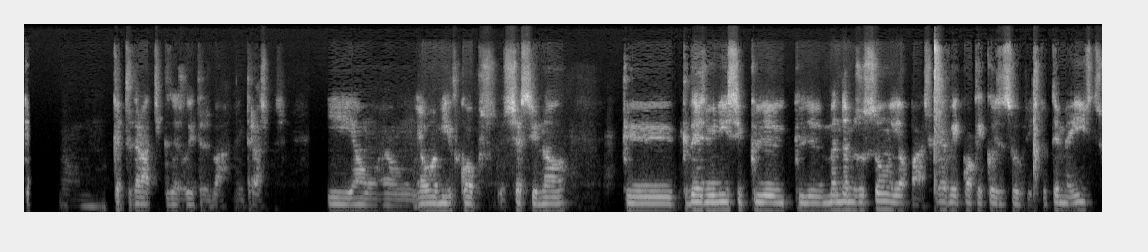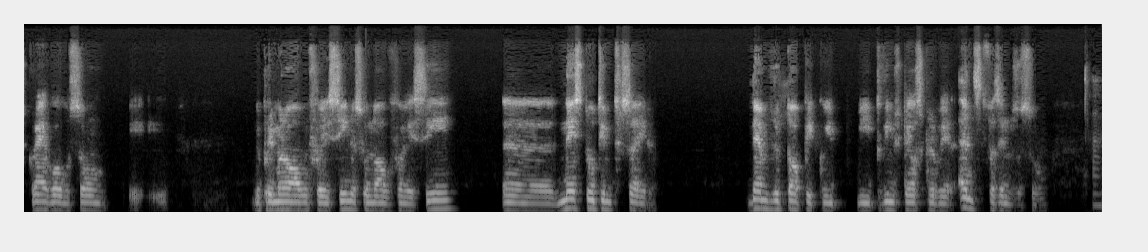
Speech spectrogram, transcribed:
que é um catedrático das letras, bah, entre aspas, e é um, é, um, é um amigo de copos excepcional, que, que desde o início que lhe, que lhe mandamos o som e opá, escreve aí qualquer coisa sobre isto, o tema é isto, escreve o som. E, no primeiro álbum foi assim, no segundo álbum foi assim, uh, neste último terceiro demos-lhe o tópico e e pedimos para ele escrever antes de fazermos o som. Ah.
